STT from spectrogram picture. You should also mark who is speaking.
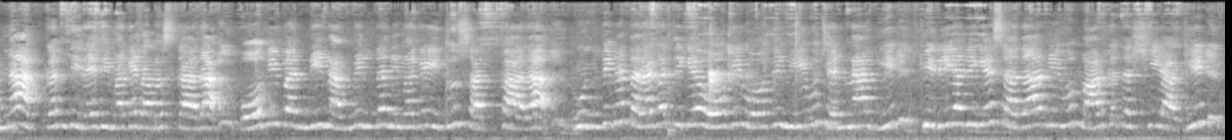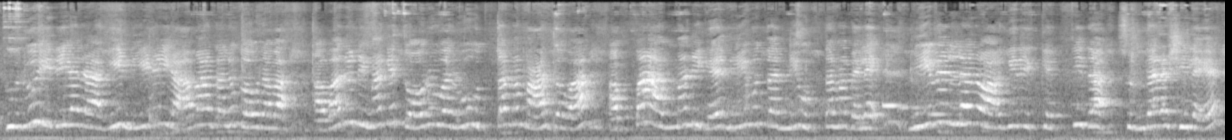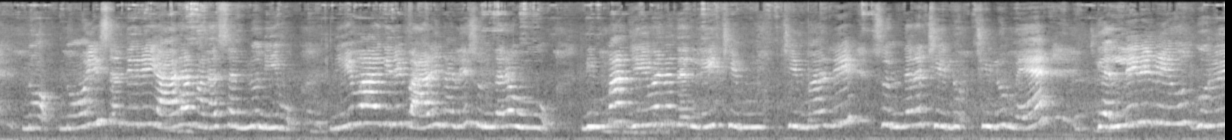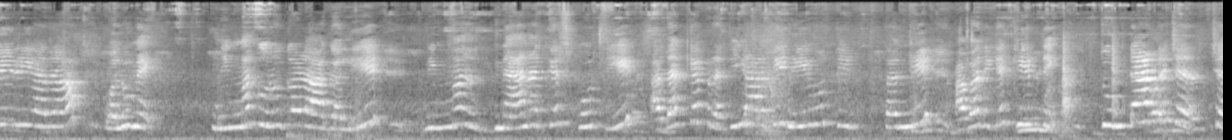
Speaker 1: not. ಸುಂದರ ಶಿಲೆ ನೋಯಿಸದಿರಿ ಯಾರ ಮನಸ್ಸನ್ನು ನೀವು. ನೀವಾಗಿರಿ ಬಾಳಿನಲ್ಲಿ ಸುಂದರ ಹೂವು. ನಿಮ್ಮ ಜೀವನದಲ್ಲಿ ಚಿಮ್, ಚಿಮ್ಮಲಿ ಸುಂದರ ಚಿಲು, ಚಿಲುಮೆ. ಗೆಲ್ಲಿರಿ ನೀವು ಗುರು ಹಿರಿಯರ ಒಲುಮೆ. ನಿಮ್ಮ ಗುರುಗಳಾಗಲಿ, ನಿಮ್ಮ ಜ್ಞಾನಕ್ಕೆ ಸ್ಫೂರ್ತಿ. ಅದಕ್ಕೆ ಪ್ರತಿಯಾಗಿ ನೀವು कीर्ती चल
